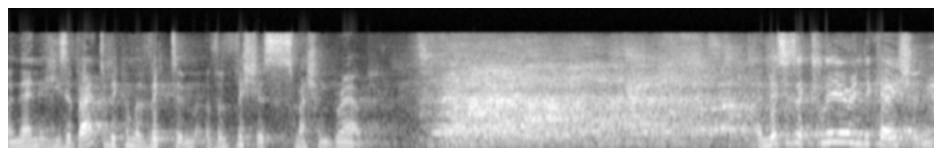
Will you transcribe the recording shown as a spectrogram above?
And then he's about to become a victim of a vicious smash and grab. And this is a clear indication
